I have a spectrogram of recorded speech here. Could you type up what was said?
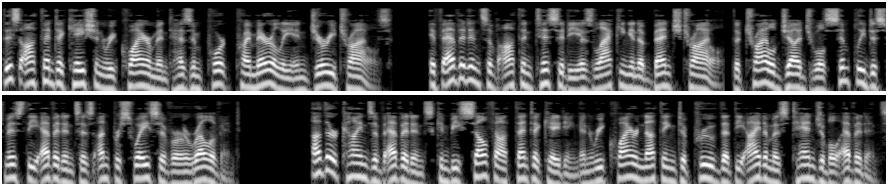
This authentication requirement has import primarily in jury trials. If evidence of authenticity is lacking in a bench trial, the trial judge will simply dismiss the evidence as unpersuasive or irrelevant. Other kinds of evidence can be self-authenticating and require nothing to prove that the item is tangible evidence.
